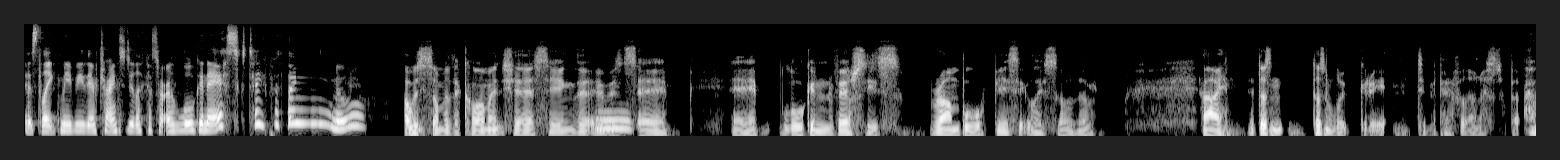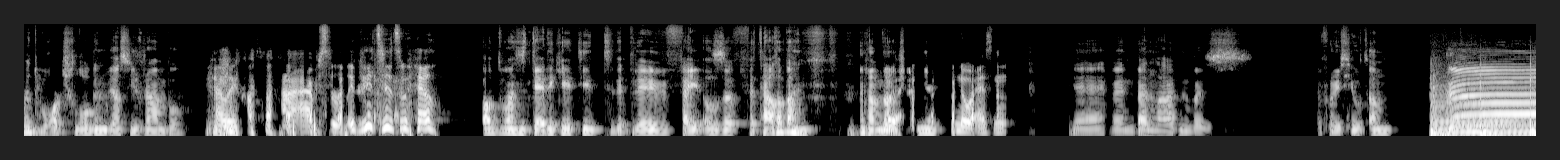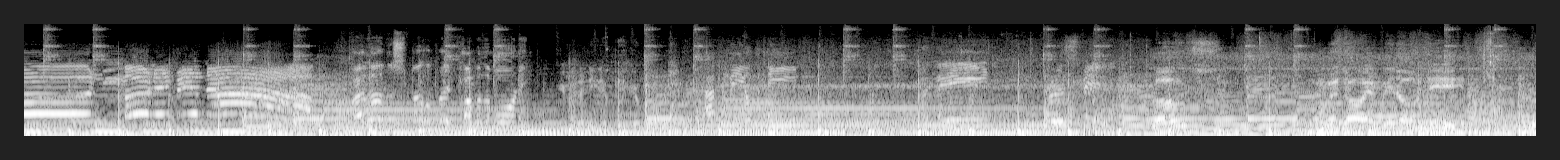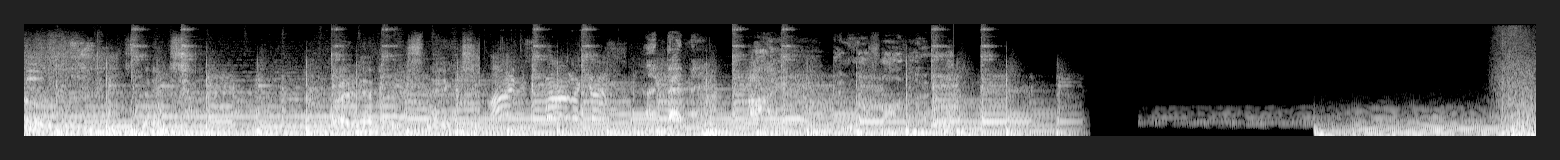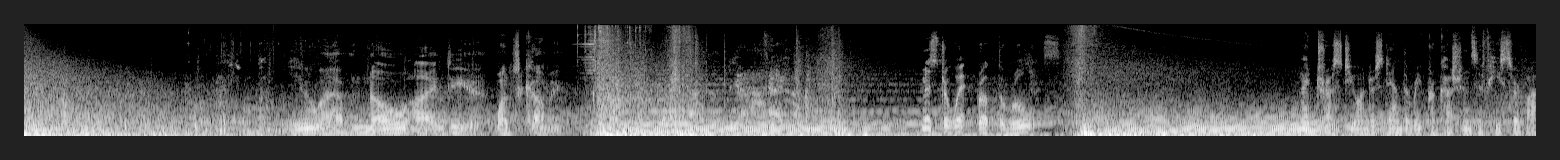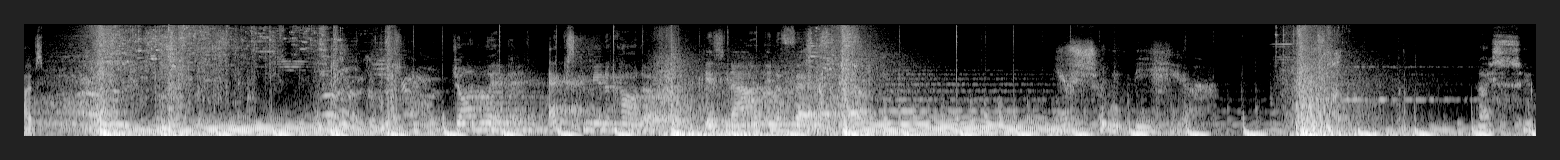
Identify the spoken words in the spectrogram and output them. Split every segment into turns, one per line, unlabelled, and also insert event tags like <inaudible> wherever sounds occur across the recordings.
it's like maybe they're trying to do like a sort of Logan-esque type of thing. No,
that was some of the comments, yeah, saying that it was uh, uh, Logan versus Rambo, basically. So they're aye, it doesn't doesn't look great to be perfectly honest. But
I would watch Logan versus Rambo. <laughs>
I would, I absolutely would as well.
Third one's dedicated to the brave fighters of the Taliban, and <laughs> I'm not
No.
sure.
No, it isn't.
Yeah, when Bin Laden was before his heel turn.
I love the smell of napalm in the morning.
Idea what's coming.
Mr. Wick broke the rules. I trust you understand the repercussions if he survives.
John Wick, excommunicado, is now in effect.
You shouldn't be here. Nice suit.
